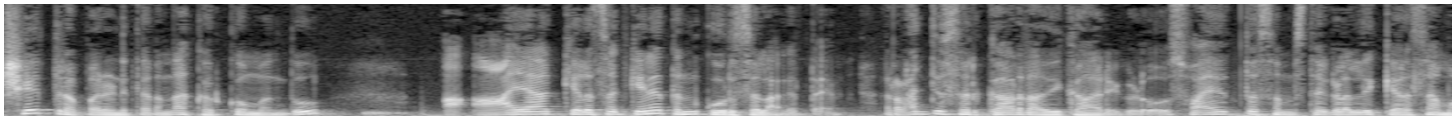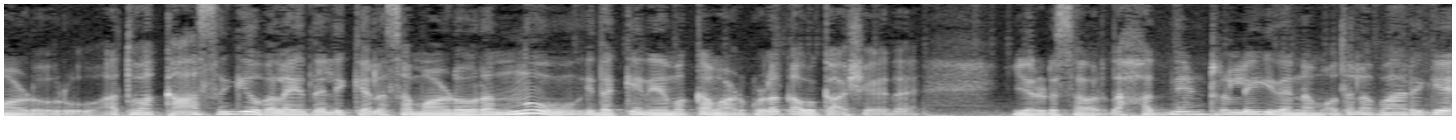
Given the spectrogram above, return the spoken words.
ಕ್ಷೇತ್ರ ಪರಿಣಿತರನ್ನು ಕರ್ಕೊಂಬಂದು ಆಯಾ ಕೆಲಸಕ್ಕೇನೆ ತಂದು ಕೂರಿಸಲಾಗುತ್ತೆ. ರಾಜ್ಯ ಸರ್ಕಾರದ ಅಧಿಕಾರಿಗಳು, ಸ್ವಾಯತ್ತ ಸಂಸ್ಥೆಗಳಲ್ಲಿ ಕೆಲಸ ಮಾಡೋರು ಅಥವಾ ಖಾಸಗಿ ವಲಯದಲ್ಲಿ ಕೆಲಸ ಮಾಡೋರನ್ನೂ ಇದಕ್ಕೆ ನೇಮಕ ಮಾಡ್ಕೊಳ್ಳೋಕೆ ಅವಕಾಶ ಇದೆ. ಎರಡು ಸಾವಿರದ ಹದಿನೆಂಟರಲ್ಲಿ ಇದನ್ನು ಮೊದಲ ಬಾರಿಗೆ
